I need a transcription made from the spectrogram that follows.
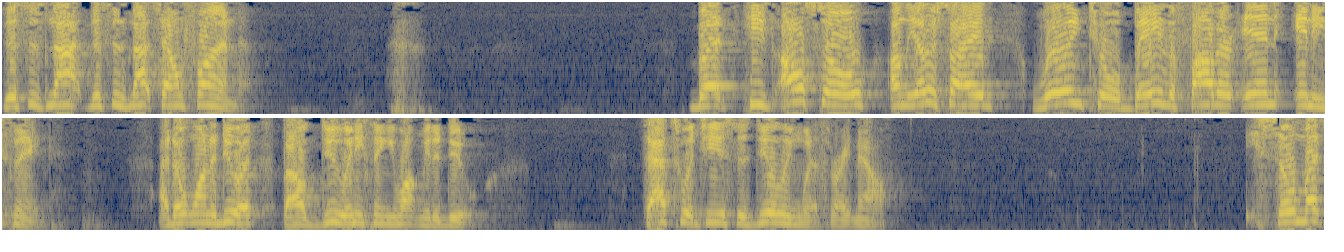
This is not, this does not sound fun. But he's also, on the other side, willing to obey the Father in anything. I don't want to do it, but I'll do anything you want me to do. That's what Jesus is dealing with right now. So much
